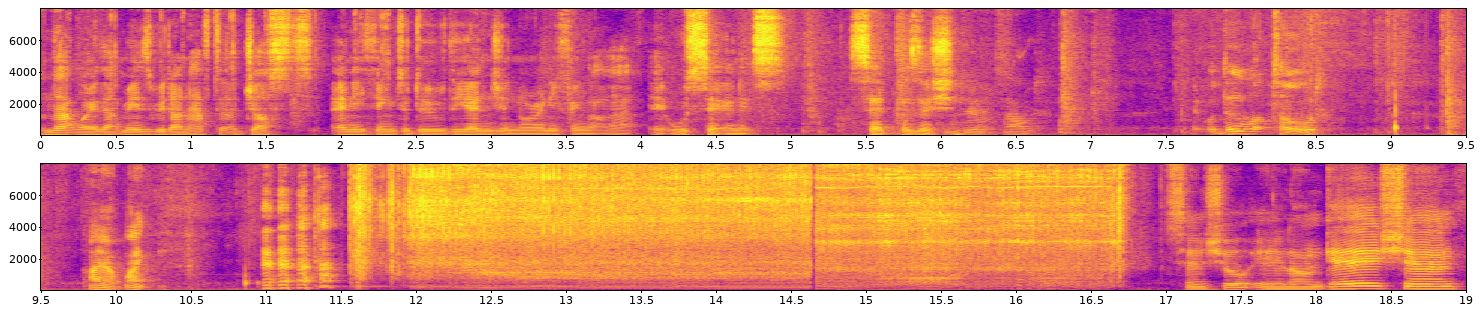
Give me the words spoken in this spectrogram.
And that way, that means we don't have to adjust anything to do with the engine or anything like that. It will sit in its said position. It will do what told. Hi up, mate. Essential elongation.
